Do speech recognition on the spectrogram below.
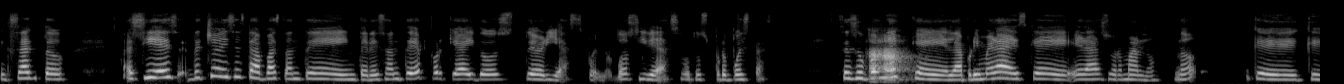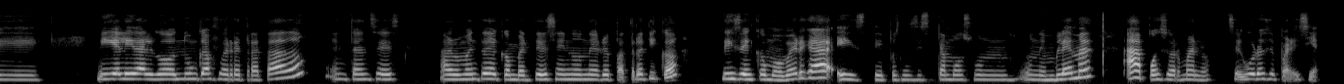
Exacto. Así es. De hecho, eso está bastante interesante porque hay dos teorías, bueno, dos ideas o dos propuestas. Se supone que la primera es que era su hermano, ¿no? Que, que Miguel Hidalgo nunca fue retratado, entonces al momento de convertirse en un héroe patriótico, dicen como verga, este, pues necesitamos un, un emblema. Ah, pues su hermano, seguro se parecía.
